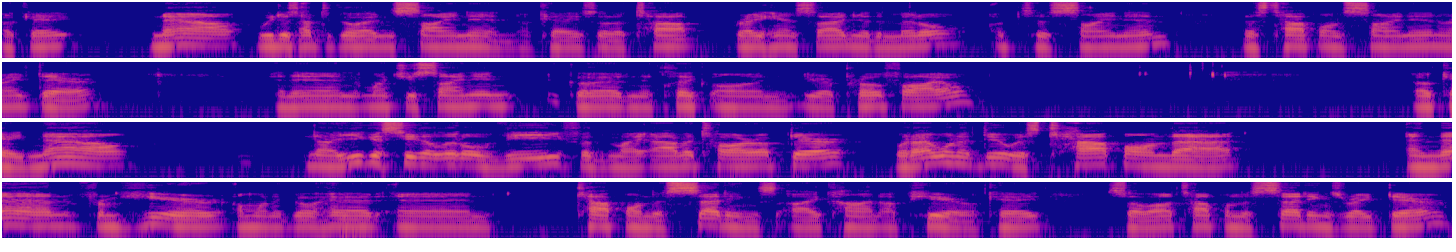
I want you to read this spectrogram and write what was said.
okay? Now we just have to go ahead and sign in okay? So the top right hand side near the middle up to sign in. Let's tap on sign in right there. And then once you sign in go ahead and click on your profile. Okay now now you can see the little V for my avatar up there. What I want to do is tap on that and then from here I'm to go ahead and tap on the settings icon up here, okay? So I'll tap on the settings right there.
